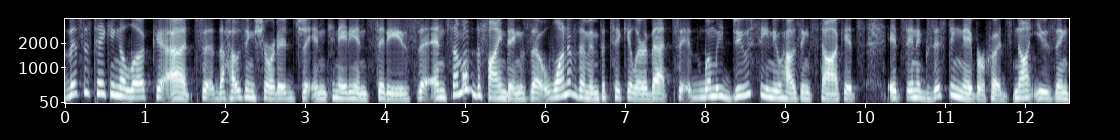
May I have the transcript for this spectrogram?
This is taking a look at the housing shortage in Canadian cities and some of the findings. One of them in particular that when we do see new housing stock, it's it's in existing neighborhoods, not using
